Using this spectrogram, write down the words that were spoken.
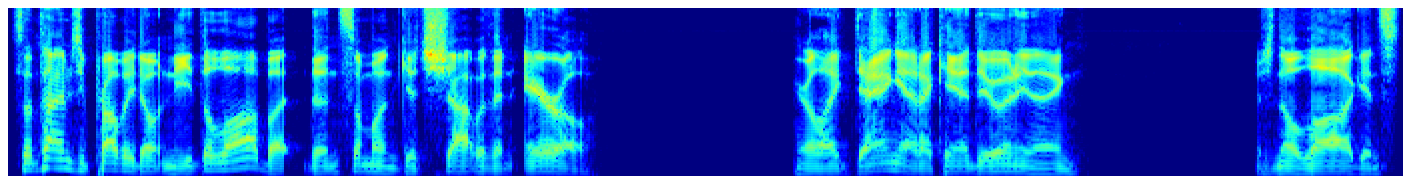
Sometimes you probably don't need the law, but then someone gets shot with an arrow. You're like, dang it, I can't do anything. There's no law against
